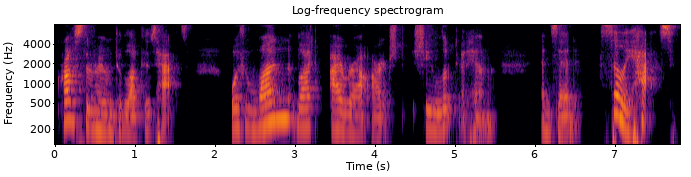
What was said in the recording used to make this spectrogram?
crossed the room to block his hat. With one black eyebrow arched, she looked at him and said, Silly hats.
